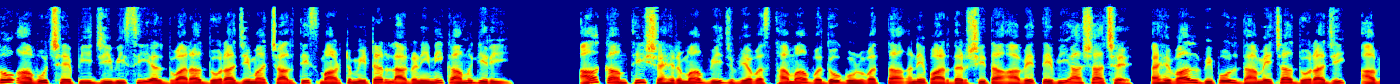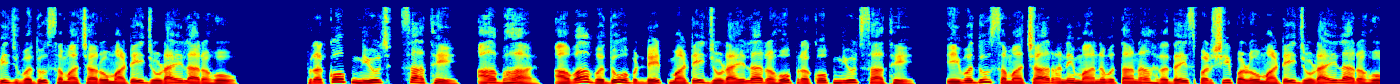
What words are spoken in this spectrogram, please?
તો આવું છે પીજીવીસીએલ દ્વારા ધોરાજીમાં ચાલતી સ્માર્ટ મીટર લાગણીની કામગીરી. આ કામથી શહેરમાં વીજ વ્યવસ્થામાં વધુ ગુણવત્તા અને પારદર્શિતા આવે તેવી આશા છે. અહેવાલ વિપુલ ધામેચા, ધોરાજી, આવી જ વધુ સમાચારો માટે જોડાયેલા રહો. પ્રકોપ ન્યૂઝ સાથે આભાર. આવા વધુ અપડેટ માટે જોડાયેલા રહો પ્રકોપ ન્યૂઝ સાથે. એ વધુ સમાચાર અને માનવતાના હૃદયસ્પર્શી પળો માટે જોડાયેલા રહો.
